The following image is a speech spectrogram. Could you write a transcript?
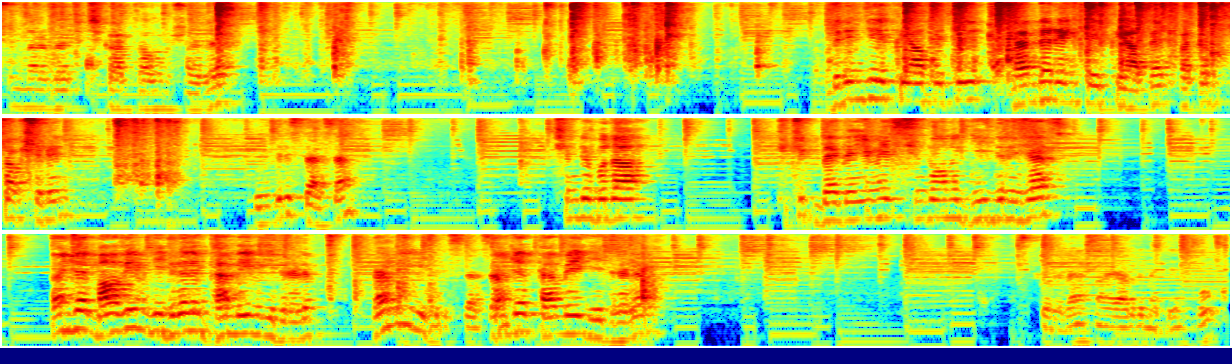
Şunları da çıkartalım şöyle. Birinci kıyafeti pembe renkli kıyafet. Bakın çok şirin. Bildir istersen. Şimdi bu da küçük bebeğimiz. Şimdi onu giydireceğiz. Önce maviyi mi giydirelim, pembeyi mi giydirelim? Pembeyi bildir istersen. Önce pembeyi giydirelim. Şöyle ben sana yardım edeyim. Bu.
